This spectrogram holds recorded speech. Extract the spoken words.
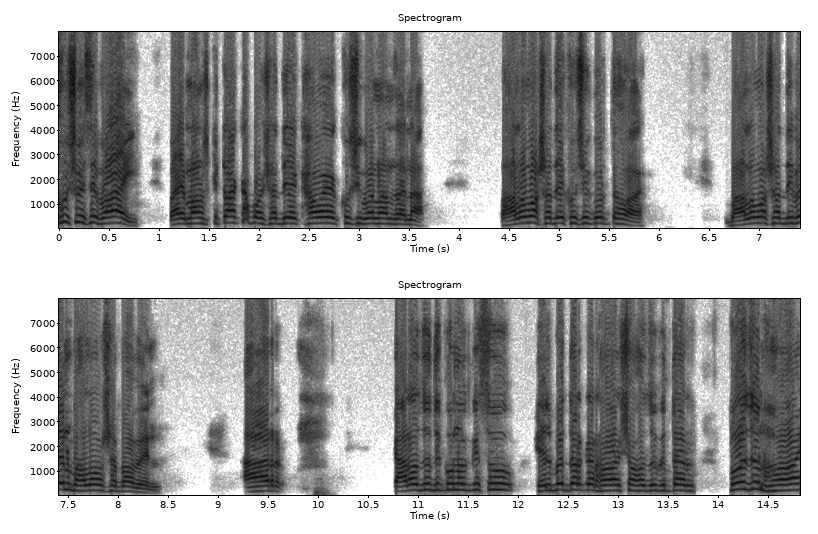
খুশি হয়েছে, ভাই ভাই, মানুষকে টাকা পয়সা দিয়ে খাওয়ায় খুশি বানানো যায় না। ভালোবাসা দিয়ে খুশি করতে হয়। ভালোবাসা দিবেন, ভালোবাসা পাবেন। আর কারও যদি কোনো কিছু হেল্পের দরকার হয়, সহযোগিতার প্রয়োজন হয়,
